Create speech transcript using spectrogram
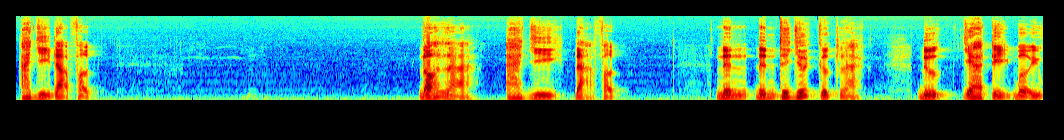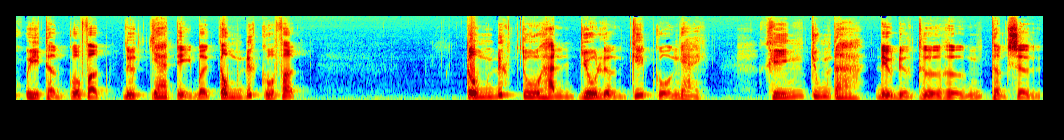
a di đà phật đó là a di đà phật nên đến thế giới cực lạc được gia trì bởi uy thần của Phật, được gia trì bởi công đức của Phật. Công đức tu hành vô lượng kiếp của Ngài khiến chúng ta đều được thừa hưởng thật sự.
